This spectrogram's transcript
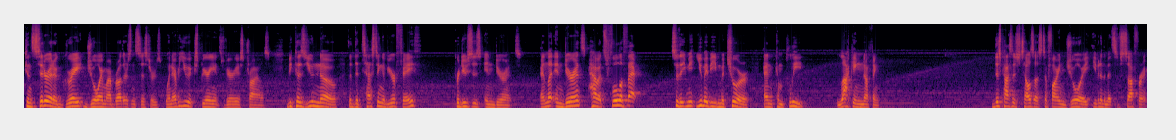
Consider it a great joy, my brothers and sisters, whenever you experience various trials, because you know that the testing of your faith produces endurance. And let endurance have its full effect, so that you may be mature and complete, lacking nothing. This passage tells us to find joy even in the midst of suffering.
